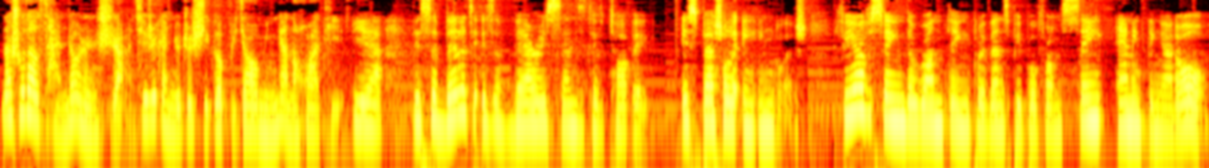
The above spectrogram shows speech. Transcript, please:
那说到残障人士啊，其实感觉这是一个比较敏感的话题。Yeah, disability is a very sensitive topic, especially in English. Fear of saying the wrong thing prevents people from saying anything at all.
